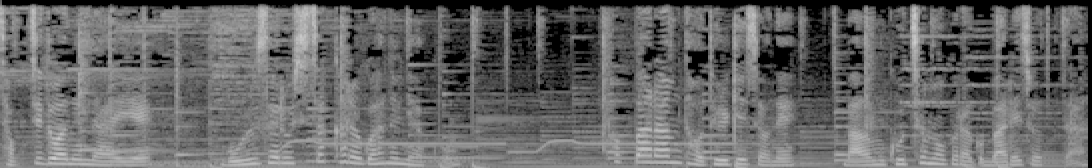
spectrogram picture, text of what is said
적지도 않은 나이에 뭘 새로 시작하려고 하느냐고. 헛바람 더 들기 전에 마음 고쳐먹으라고 말해줬다.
